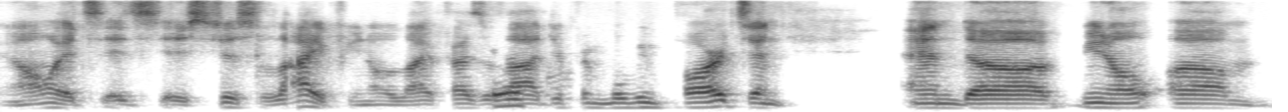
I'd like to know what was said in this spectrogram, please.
You know, it's it's it's just life. You know, life has a lot of different moving parts, and and uh, you know, um,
